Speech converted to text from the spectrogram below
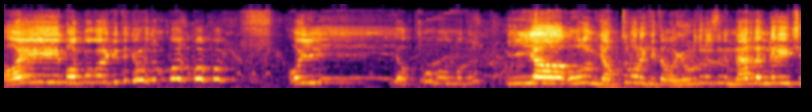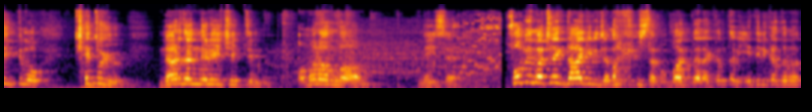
Ay bak bak hareketi gördüm bak bak bak. Ay yaptım ama olmadı. Ya oğlum yaptım hareketi ama gördünüz mi? Nereden nereye çektim o ketoyu. Nereden nereye çektim. Aman Allah'ım. Neyse. Son bir maça daha gireceğim arkadaşlar bu bug'la alakalı. Tabii yedilik adamı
